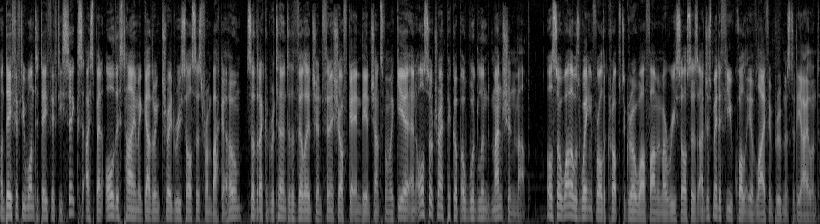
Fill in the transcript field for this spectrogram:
On day 51 to day 56, I spent all this time gathering trade resources from back at home, so that I could return to the village and finish off getting the enchants for my gear, and also try and pick up a woodland mansion map. Also, while I was waiting for all the crops to grow while farming my resources, I just made a few quality of life improvements to the island.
